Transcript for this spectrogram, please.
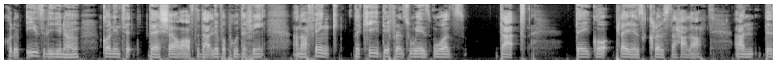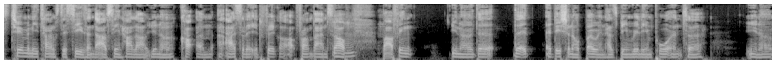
could have easily, you know, gone into their shell after that Liverpool defeat. And I think the key difference with was that they got players close to Haller. And there's too many times this season that I've seen Haller, you know, cut um, an isolated figure up front by himself. But I think, you know, the the addition of Bowen has been really important to, you know,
